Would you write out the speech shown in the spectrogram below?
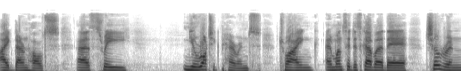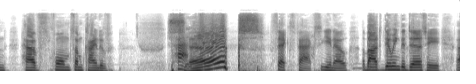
Ike Barinholtz as three neurotic parents trying, and once they discover their children have formed some kind of pact. Sex. sex facts, you know, about doing the dirty uh,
